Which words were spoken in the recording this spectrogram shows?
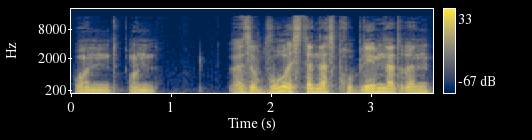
Und, und also wo ist denn das Problem da drin,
